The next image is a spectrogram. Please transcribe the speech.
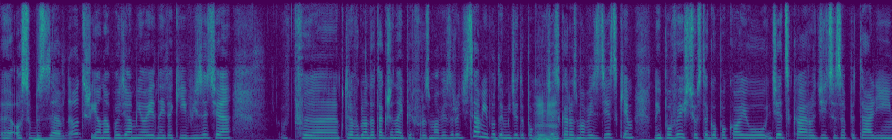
e, osób z zewnątrz i ona powiedziała mi o jednej takiej wizycie, w, która wygląda tak, że najpierw rozmawia z rodzicami, potem idzie do pokoju mhm. dziecka, rozmawia z dzieckiem, no i po wyjściu z tego pokoju dziecka rodzice zapytali,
